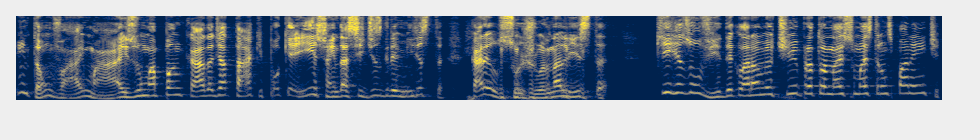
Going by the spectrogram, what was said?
Então vai mais uma pancada de ataque. Pô, que isso? Ainda se diz gremista. Cara, eu sou jornalista que resolvi declarar o meu time para tornar isso mais transparente.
